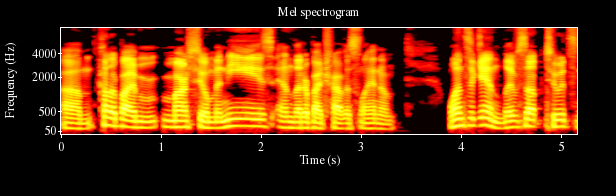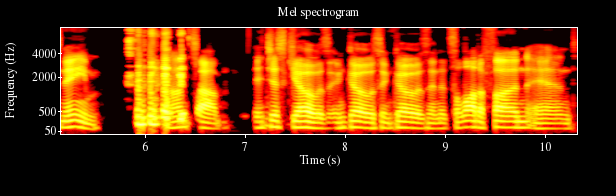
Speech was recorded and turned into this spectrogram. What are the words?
Um, colored by Marcio Menyz and letter by Travis Lanham. Once again, lives up to its name. nonstop. It just goes and goes and goes, and it's a lot of fun. And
